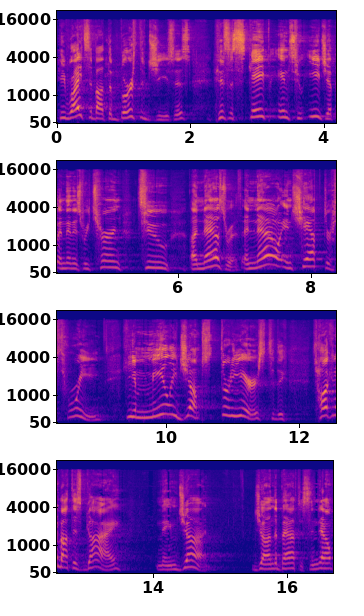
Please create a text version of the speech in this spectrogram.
he writes about the birth of Jesus, his escape into Egypt, and then his return to uh, Nazareth. And now in chapter three, he immediately jumps 30 years to the, talking about this guy named John, John the Baptist. And now,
